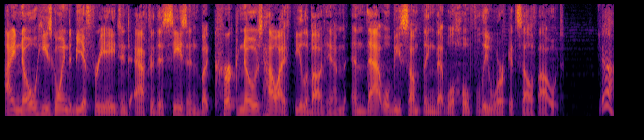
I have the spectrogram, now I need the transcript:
I know he's going to be a free agent after this season, but Kirk knows how I feel about him, and that will be something that will hopefully work itself out. Yeah.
